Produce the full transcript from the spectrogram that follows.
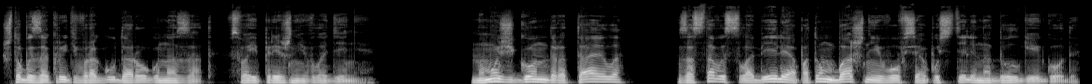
чтобы закрыть врагу дорогу назад, в свои прежние владения. Но мощь Гондора таяла, заставы слабели, а потом башни и вовсе опустели на долгие годы.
